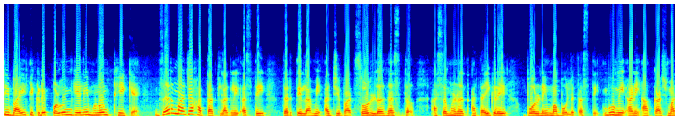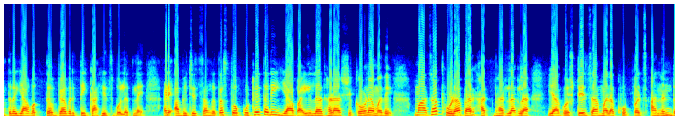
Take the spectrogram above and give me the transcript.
ती बाई तिकडे पळून गेली म्हणून ठीक आहे. जर माझ्या हातात लागली असती तर तिला मी अजिबात सोडलं नसतं असं म्हणत आता इकडे पौर्णिमा बोलत असते. भूमी आणि आकाश मात्र या वक्तव्यावरती काहीच बोलत नाही. आणि अभिजित सांगत असतो कुठेतरी या बाईला धडा शिकवण्यामध्ये माझा थोडाफार हातभार लागला. या गोष्टीचा मला खूपच आनंद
